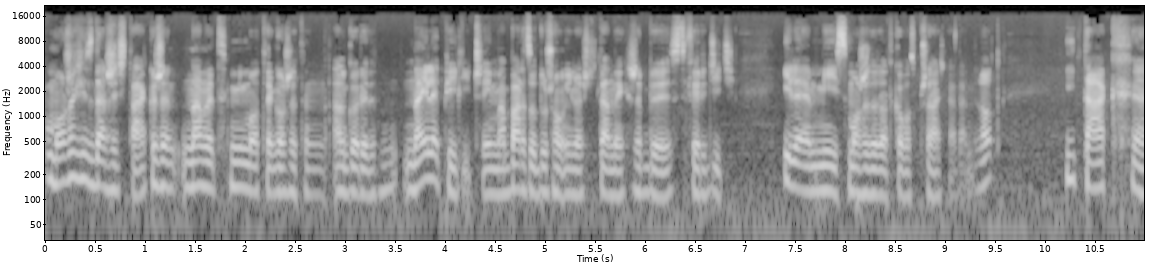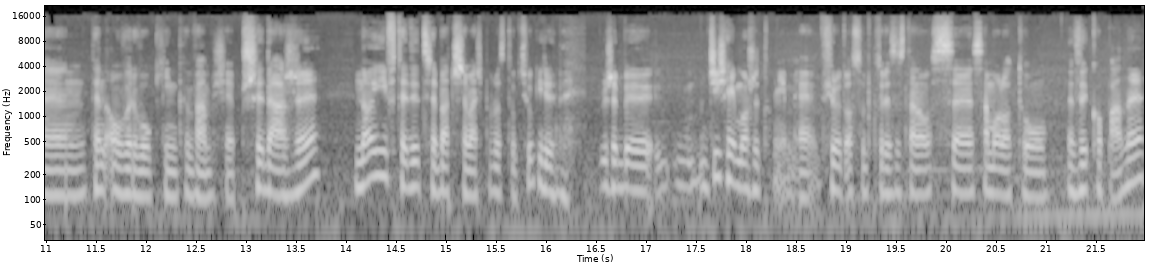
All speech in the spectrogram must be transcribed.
może się zdarzyć tak, że nawet mimo tego, że ten algorytm najlepiej liczy i ma bardzo dużą ilość danych, żeby stwierdzić, ile miejsc może dodatkowo sprzedać na dany lot, i tak y, ten overbooking wam się przydarzy. No i wtedy trzeba trzymać po prostu kciuki, żeby, żeby dzisiaj może to nie wiem, wśród osób, które zostaną z samolotu wykopane,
